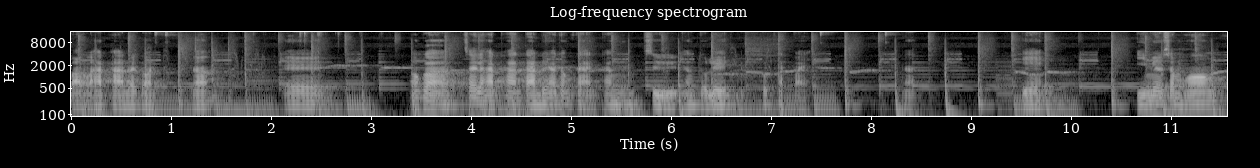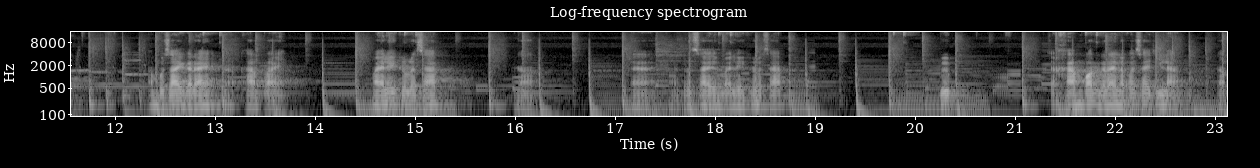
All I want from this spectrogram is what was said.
บางรหัสผ่านไว้ก่อนเนาะ เออเขาก็ใส่รหัสผ่านตามที่เขาต้องการทั้งสื่อทั้งตัวเลขกดถัดไปนะโอเคอีเมลสำรองทำโปรไซต์ก็ได้นะข้ามไป หมายเลขโทรศัพท์นะอ่าเราใส่หมายเลขโทรศัพท์ปึ๊บจะข้ามก่อนก็ได้แล้วก็ใช้ทีหลังนะ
